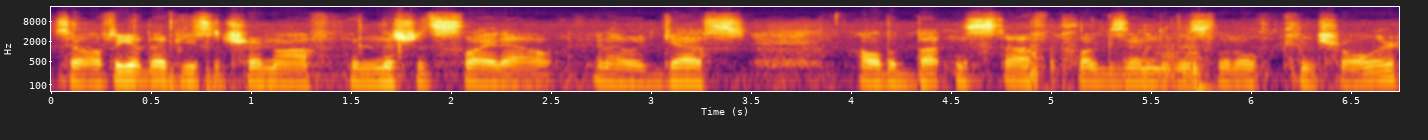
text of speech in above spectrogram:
So I'll have to get that piece of trim off and this should slide out. And I would guess all the button stuff plugs into this little controller.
